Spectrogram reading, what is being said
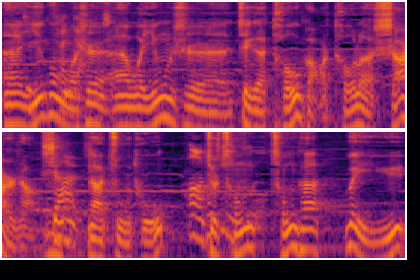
呃，一共我是呃，我一共是这个投稿投了十二张，十二那，主图哦，就从从它位于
